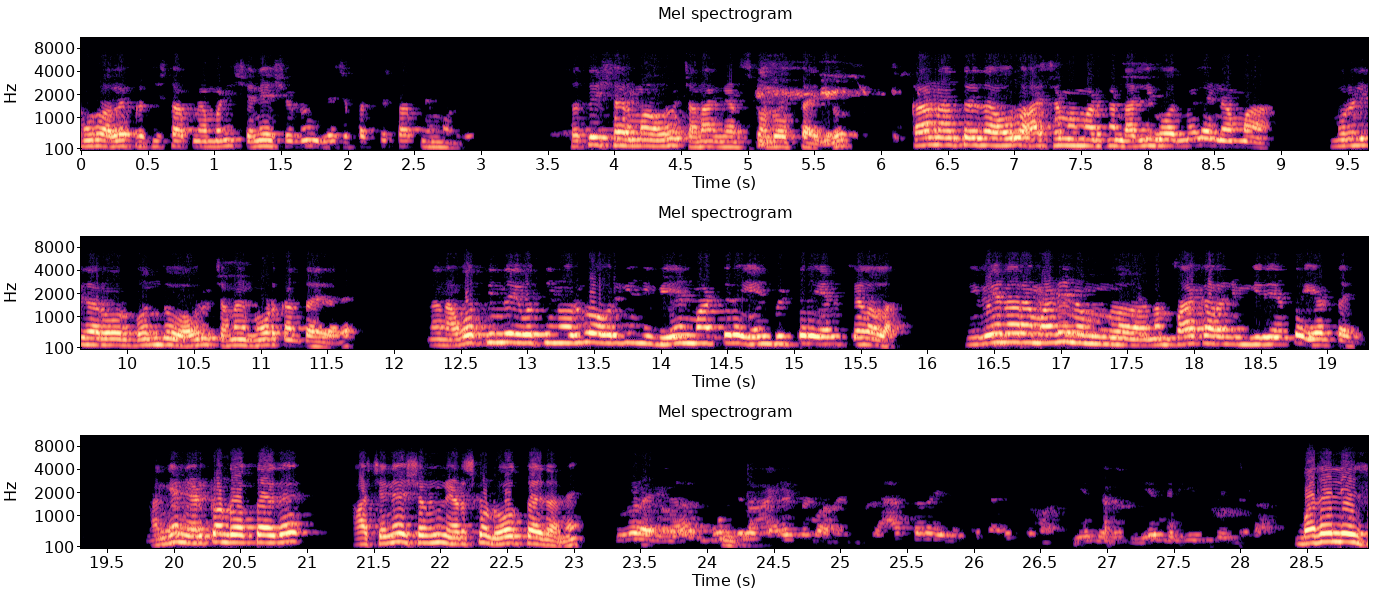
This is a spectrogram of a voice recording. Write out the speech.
ಮೂರು ಅಲ್ಲೇ ಪ್ರತಿಷ್ಠಾಪನೆ ಮಾಡಿ ಶನೇಶ್ವರನು ಇಲ್ಲೇ ಪ್ರತಿಷ್ಠಾಪನೆ ಮಾಡಿದ್ರು. ಸತೀಶ್ ಶರ್ಮಾ ಅವರು ಚೆನ್ನಾಗಿ ನಡ್ಸ್ಕೊಂಡು ಹೋಗ್ತಾ ಇದ್ರು. ಕಾರಣಾಂತರದ ಅವರು ಆಶ್ರಮ ಮಾಡ್ಕೊಂಡು ಅಲ್ಲಿಗೆ ಹೋದ್ಮೇಲೆ ನಮ್ಮ ಮುರಳೀಧರ್ ಅವ್ರು ಬಂದು ಅವರು ಚೆನ್ನಾಗಿ ನೋಡ್ಕೊಂತ ಇದ್ದಾರೆ. ನಾನು ಅವತ್ತಿಂದ ಇವತ್ತಿನವರೆಗೂ ಅವ್ರಿಗೆ ನೀವ್ ಏನ್ ಮಾಡ್ತೀರಾ, ಏನ್ ಬಿಡ್ತೀರಾ, ಏನ್ ಕೇಳಲ್ಲ. ನೀವೇನಾರ ಮಾಡಿ ನಮ್ ನಮ್ ಸಹಕಾರ ನಿಮ್ಗಿದೆ ಅಂತ ಹೇಳ್ತಾ ಇದ್ವಿ ಹಂಗೆ ನಡ್ಕೊಂಡು ಹೋಗ್ತಾ ಇದೆ? ಆ ಶನೇಶ್ವರನ್ ನಡೆಸ್ಕೊಂಡು ಹೋಗ್ತಾ ಇದ್ದಾನೆ. ಮೊದಲ ದಿವಸ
